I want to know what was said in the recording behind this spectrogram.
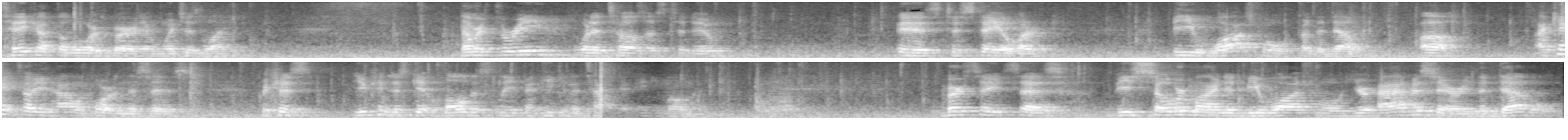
Take up the Lord's burden, which is light. Number three, what it tells us to do is to stay alert. Be watchful for the devil. Uh, I can't tell you how important this is because you can just get lulled to sleep and he can attack at any moment. Verse 8 says, Be sober minded, be watchful. Your adversary, the devil,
